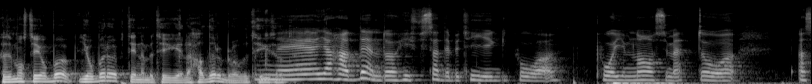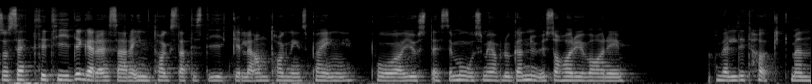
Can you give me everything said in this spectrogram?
Du måste jobba upp. Jobbar du upp dina betyg eller hade du bra betyg? så Nej, jag hade ändå hyfsade betyg på, på gymnasiet. Och, alltså sett till tidigare så här, intagsstatistik eller antagningspoäng på just SMO som jag pluggar nu så har det ju varit väldigt högt. Men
